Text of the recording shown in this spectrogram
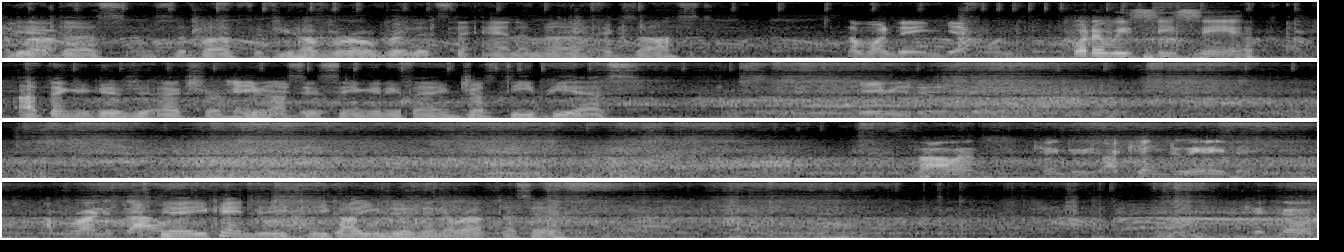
it's Yeah, it does. It's the buff. If you hover over it, it's the anima exhaust. Someone didn't get one. What are we CCing? I think it gives you extra. Maybe You're not it did. seeing anything. Just DPS. Maybe didn't get it. Silence. Can't do. I can't do anything. I'm running this out. Yeah, you can't do. You, all you can do is interrupt. That's it. Kick that.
